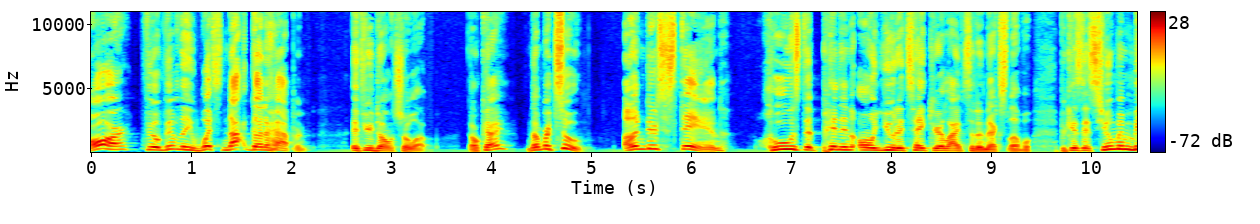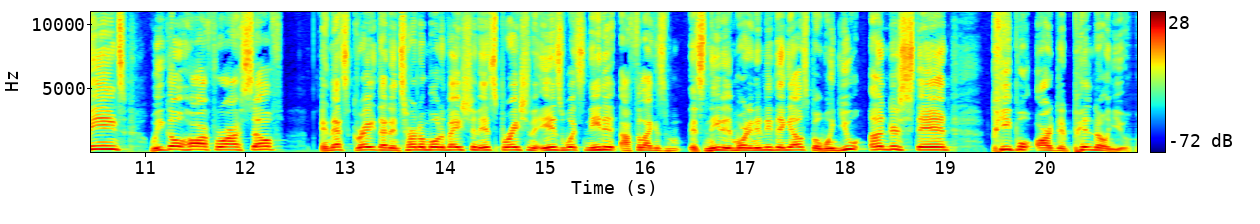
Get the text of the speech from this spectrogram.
Or feel vividly what's not going to happen if you don't show up. Okay? Number two, understand who's dependent on you to take your life to the next level. Because as human beings, we go hard for ourselves. And that's great. That internal motivation, inspiration is what's needed. I feel like it's it's needed more than anything else. But when you understand people are dependent on you,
